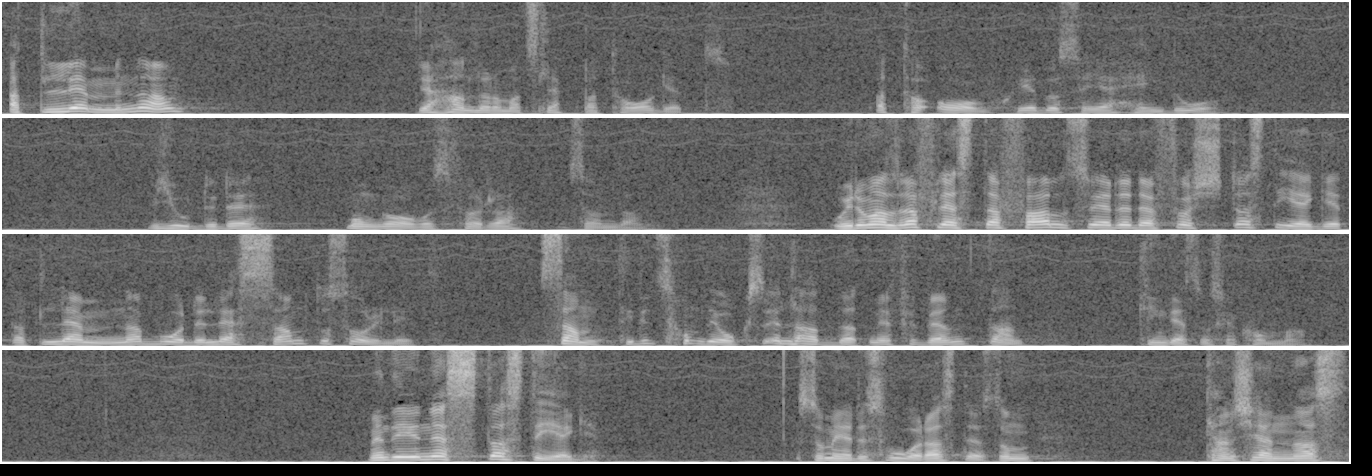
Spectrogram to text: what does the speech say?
Att lämna, det handlar om att släppa taget. Att ta avsked och säga hej då. Vi gjorde det, många av oss, förra söndagen. Och I de allra flesta fall så är det det första steget att lämna både ledsamt och sorgligt. Samtidigt som det också är laddat med förväntan kring det som ska komma. Men det är nästa steg som är det svåraste, som kan kännas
